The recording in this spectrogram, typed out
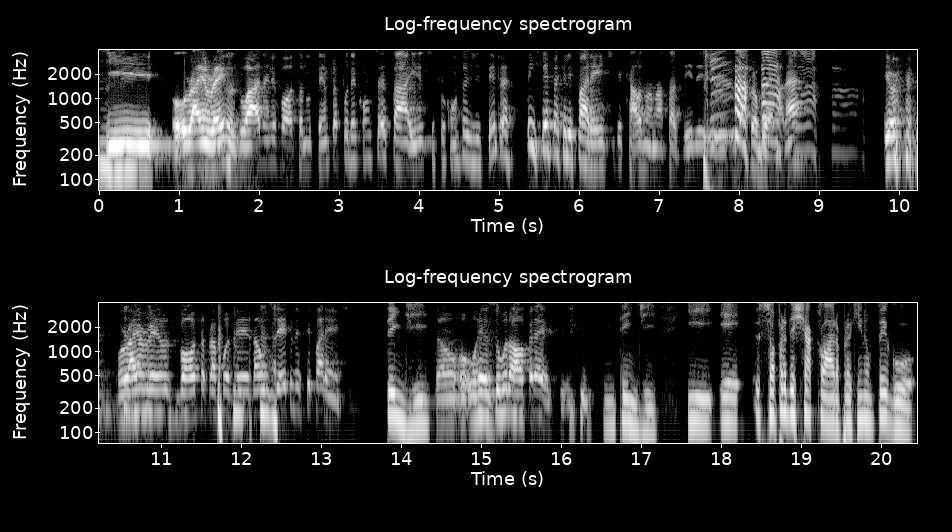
Hum. E o Ryan Reynolds, o Adam, ele volta no tempo para poder consertar isso por conta de. sempre Tem sempre aquele parente que causa na nossa vida e, e dá problema, né? E o, o Ryan Reynolds volta para poder dar um jeito nesse parente. Entendi. Então, o, o, resumo da ópera é esse. Entendi. E, e só para deixar claro para quem não pegou,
